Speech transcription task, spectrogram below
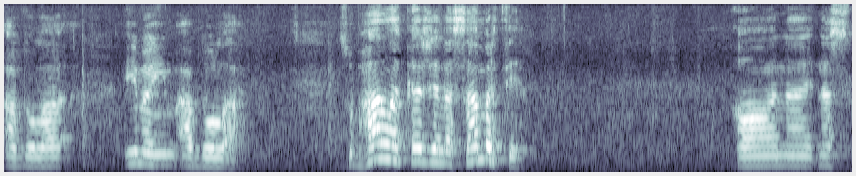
Abdullah, ima im Abdullah. Subhanallah kaže na samrti, onaj, nas,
